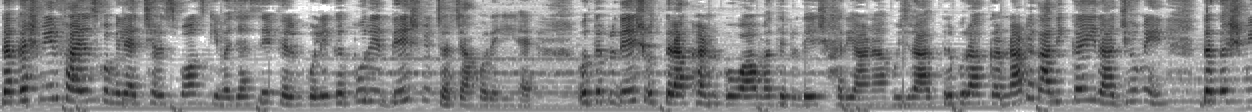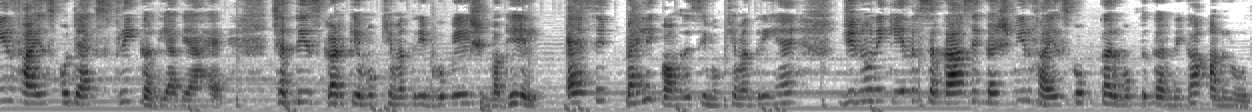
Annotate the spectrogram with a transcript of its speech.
द कश्मीर फाइल्स को मिले अच्छे रिस्पांस की वजह से फ़िल्म को लेकर पूरे देश में चर्चा हो रही है। उत्तर प्रदेश, उत्तराखंड, गोवा, मध्य प्रदेश, हरियाणा, गुजरात, त्रिपुरा, कर्नाटक आदि कई राज्यों में द कश्मीर फाइल्स को टैक्स फ्री कर दिया गया है। छत्तीसगढ़ के मुख्यमंत्री भूपेश बघेल ऐसे पहले कांग्रेसी मुख्यमंत्री हैं, जिन्होंने केंद्र सरकार से कश्मीर फाइल्स को कर मुक्त करने का अनुरोध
